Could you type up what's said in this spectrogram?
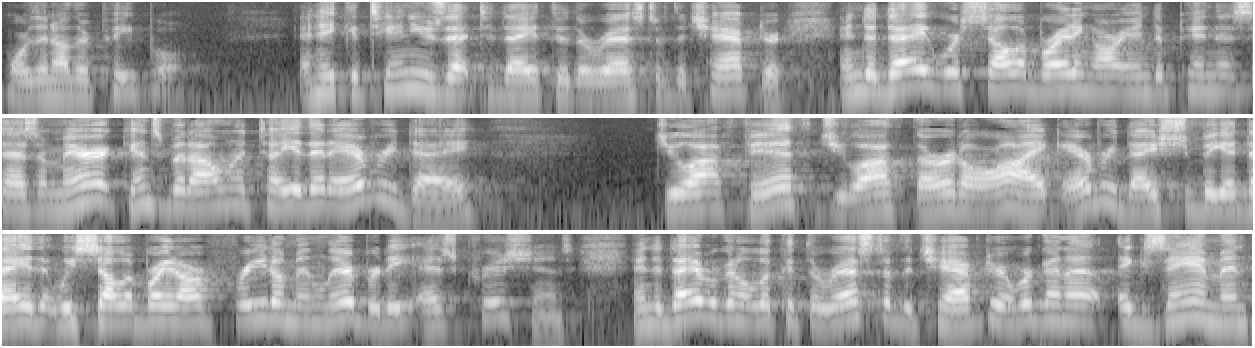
more than other people. And he continues that today through the rest of the chapter. And today we're celebrating our independence as Americans, but I want to tell you that every day July 5th, July 3rd alike, every day should be a day that we celebrate our freedom and liberty as Christians. And today we're going to look at the rest of the chapter and we're going to examine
